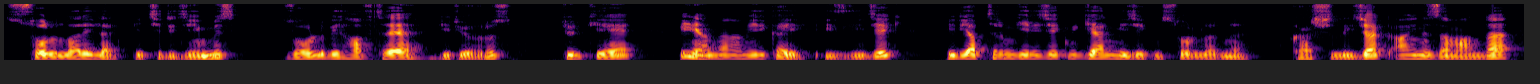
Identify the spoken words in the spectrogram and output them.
sorularıyla geçireceğimiz zorlu bir haftaya giriyoruz. Türkiye bir yandan Amerika'yı izleyecek, bir yaptırım gelecek mi gelmeyecek mi sorularını karşılayacak. Aynı zamanda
